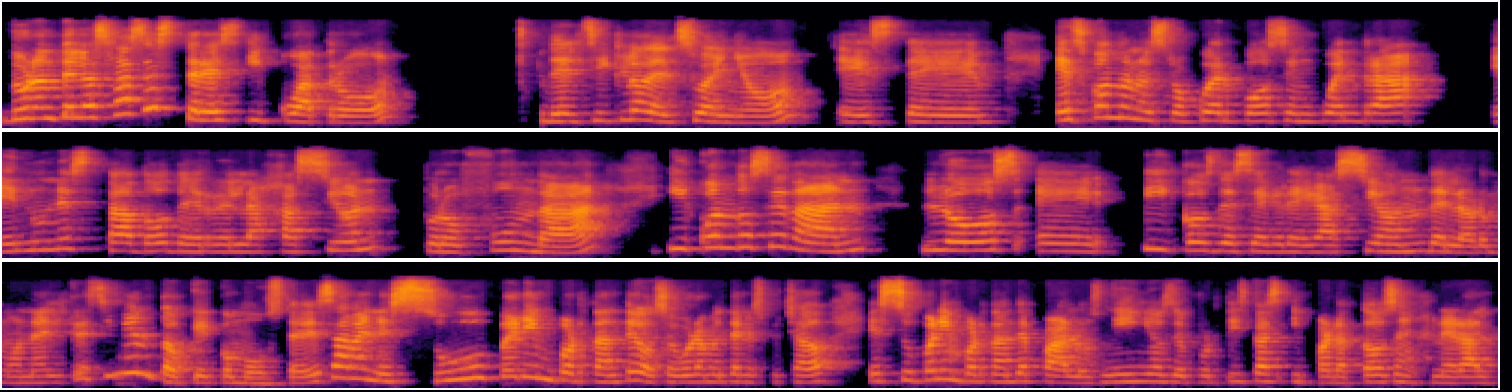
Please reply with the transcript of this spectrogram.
Durante las fases 3 y 4 del ciclo del sueño, este, es cuando nuestro cuerpo se encuentra en un estado de relajación profunda y cuando se dan los eh, picos de segregación de la hormona del crecimiento, que como ustedes saben es súper importante, o seguramente han escuchado, es súper importante para los niños, deportistas y para todos en general.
